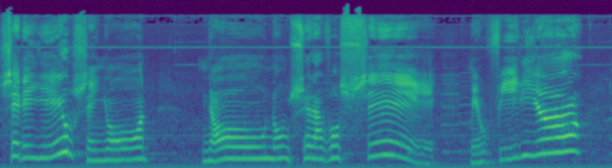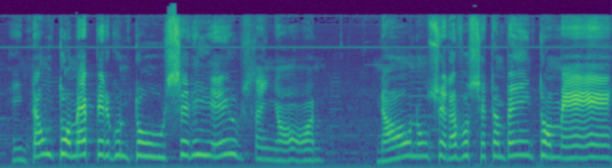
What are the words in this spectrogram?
Serei eu, Senhor? Não, não será você, meu filho. Então Tomé perguntou: Serei eu, Senhor? Não, não será você também, Tomé.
